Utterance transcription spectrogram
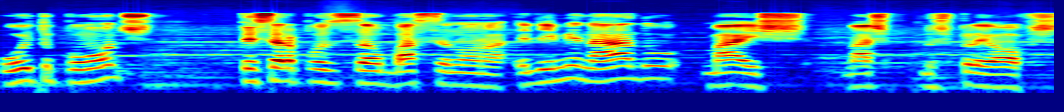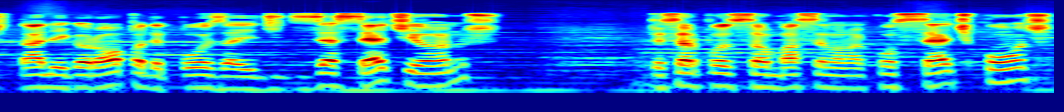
8 pontos. Terceira posição, Barcelona eliminado, mas nas, nos playoffs da Liga Europa, depois aí de 17 anos. Terceira posição, Barcelona com 7 pontos.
